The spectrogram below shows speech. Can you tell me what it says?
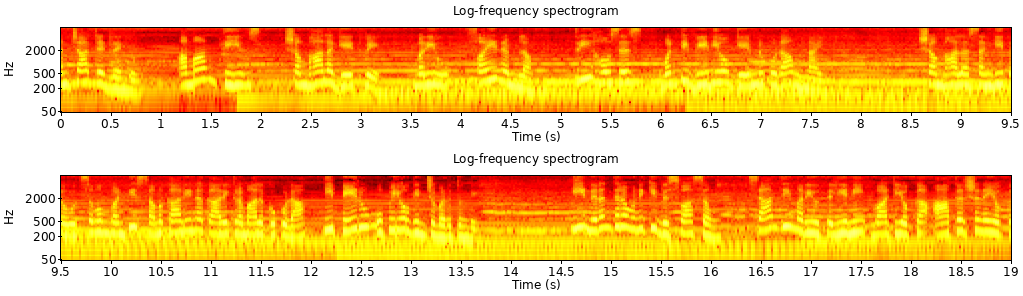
అన్చార్టెడ్ రెండు. అమాన్ థీవ్స్ శంభాల గేట్వే మరియు ఫైర్ ఎంబ్లమ్ త్రీ హౌసెస్ వంటి వీడియో గేమ్లు కూడా ఉన్నాయి. శంభాల సంగీత ఉత్సవం వంటి సమకాలీన కార్యక్రమాలకు కూడా ఈ పేరు ఉపయోగించబడుతుంది. ఈ నిరంతర ఉనికి విశ్వాసం శాంతి మరియు తెలియని వాటి యొక్క ఆకర్షణ యొక్క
